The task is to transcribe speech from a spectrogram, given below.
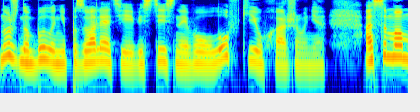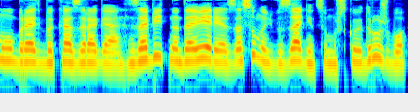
Нужно было не позволять ей вестись на его уловки и ухаживания, а самому брать быка за рога, забить на доверие, засунуть в задницу мужскую дружбу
